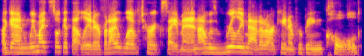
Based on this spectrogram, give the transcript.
again we might still get that later but i loved her excitement and i was really mad at arcana for being cold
